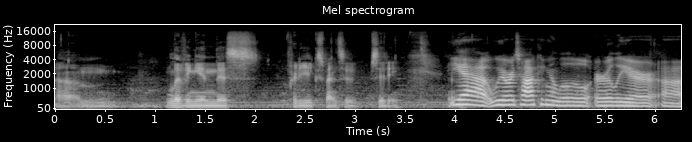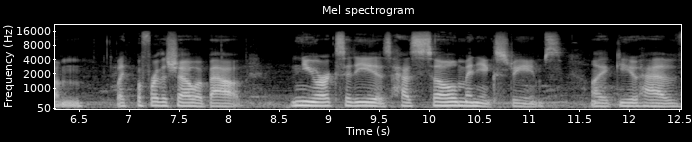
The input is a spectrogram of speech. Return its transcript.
um, living in this pretty expensive city. Yeah, we were talking a little earlier, um, like before the show, about New York City is has so many extremes. Like you have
